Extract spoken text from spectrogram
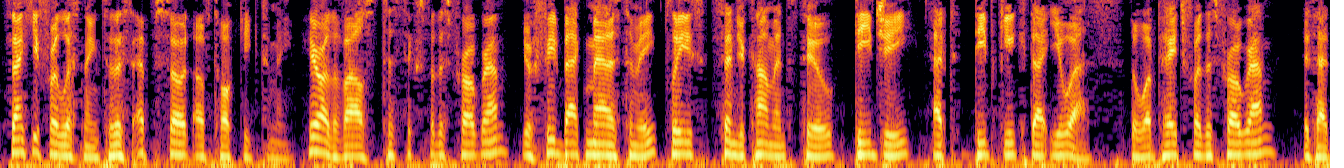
Thank you for listening to this episode of Talk Geek to Me. Here are the vital statistics for this program. Your feedback matters to me. Please send your comments to dg at deepgeek.us. The webpage for this program is at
